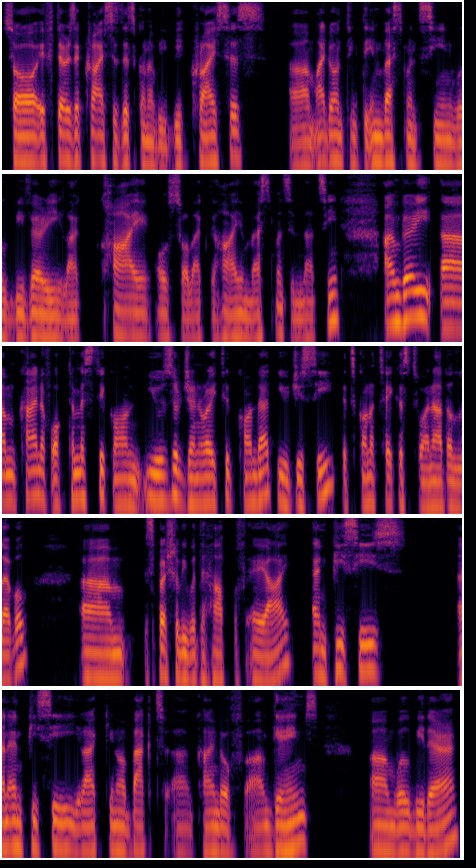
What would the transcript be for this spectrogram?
So if there's a crisis, that's going to be big crisis. Um, I don't think the investment scene will be very like high, also like the high investments in that scene. I'm very um, kind of optimistic on user generated content, UGC. It's going to take us to another level, um, especially with the help of AI, NPCs and NPC like, you know, backed uh, kind of uh, games um, will be there.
